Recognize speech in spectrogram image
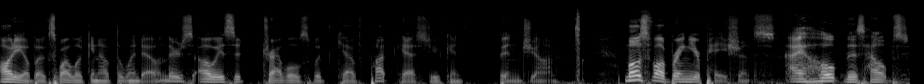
audiobooks while looking out the window, and there's always a Travels with Kev podcast you can binge on. Most of all, bring your patience. I hope this helps.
